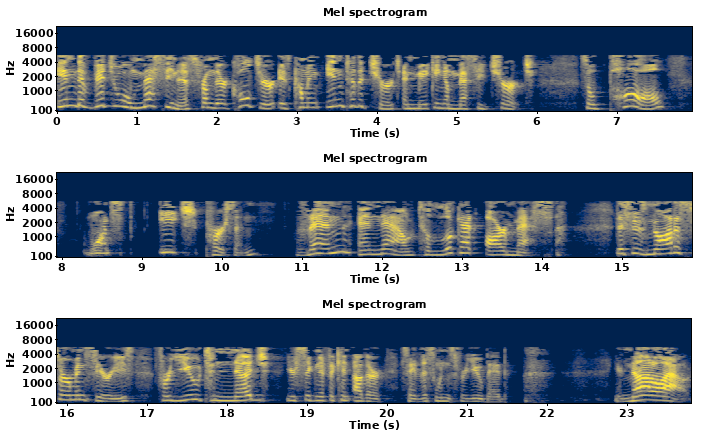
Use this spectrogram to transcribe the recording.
individual messiness from their culture is coming into the church and making a messy church. So Paul wants each person then and now to look at our mess this is not a sermon series for you to nudge your significant other, say, this one's for you, babe. You're not allowed.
